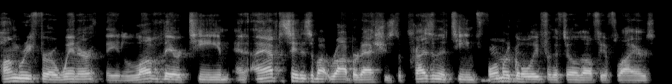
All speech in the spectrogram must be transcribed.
hungry for a winner. They love their team, and I have to say this about Robert Esche, who's the president of the team, former goalie for the Philadelphia Flyers.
